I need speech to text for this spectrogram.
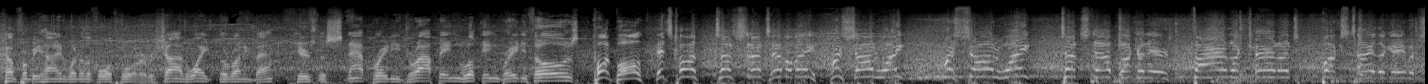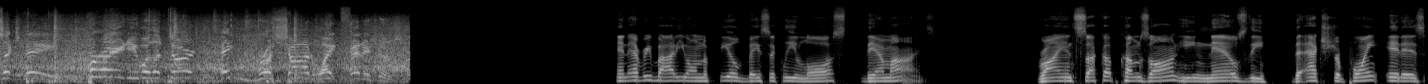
come from behind one in the fourth quarter. Rachaad White, the running back. Here's the snap. Brady dropping, looking. Brady throws. Caught ball. It's caught. Touchdown Tampa Bay. Rachaad White. Rachaad White. Touchdown Buccaneers. Fire the cannons. Bucs tie the game at 16. Brady with a dart. And Rachaad White finishes. And everybody on the field basically lost their minds. Ryan Succop comes on. He nails the the extra point. It is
